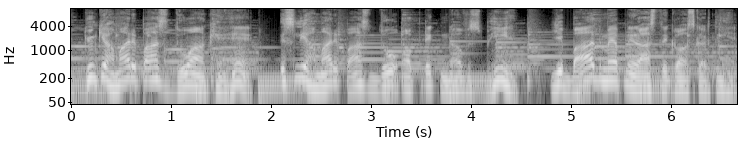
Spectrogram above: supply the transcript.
क्योंकि हमारे पास दो आँखें हैं, इसलिए हमारे पास दो ऑप्टिक नर्व्स भी हैं। ये बाद में अपने रास्ते क्रॉस करती हैं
